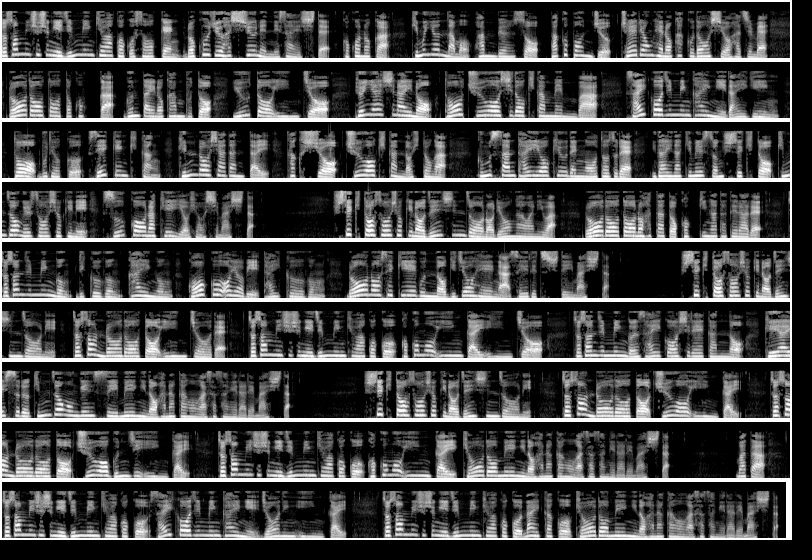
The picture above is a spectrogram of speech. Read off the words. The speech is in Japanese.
朝鮮民主主義人民共和国創建68周年に際して9日、キム・ユンナム、ファン・ビョンソ、パク・ポンジュ、チェ・リョンヘの各同志をはじめ、労働党と国家、軍隊の幹部と、優等委員長、平壌市内の党中央指導機関メンバー、最高人民会議大議員、党武力、政権機関、勤労者団体、各省、中央機関の人が、クムスサン太陽宮殿を訪れ、偉大なキム・イルソン主席とキム・ジョン・イル総書記に崇高な敬意を表しました。主席と総書記の全身像の両側には、労働党の旗と国旗が立てられ、朝鮮人民軍、陸軍、海軍、航空及び対空軍、労農赤衛軍の議場兵が整列していました。主席と総書記の全身像に、朝鮮労働党委員長で、朝鮮民主主義人民共和国国務委員会委員長、朝鮮人民軍最高司令官の敬愛する金正恩元帥名義の花籠が捧げられました。主席と総書記の全身像に、朝鮮労働党中央委員会、朝鮮労働党中央軍事委員会、朝鮮民主主義人民共和国国務委員会共同名義の花籠が捧げられました。また、朝鮮民主主義人民共和国最高人民会議常任委員会、朝鮮民主主義人民共和国内閣共同名義の花籠が捧げられました。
